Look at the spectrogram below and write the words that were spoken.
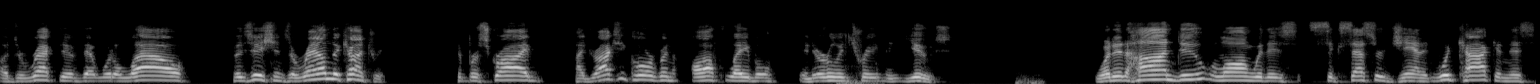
a directive that would allow physicians around the country to prescribe hydroxychloroquine off label in early treatment use. What did Hahn do along with his successor, Janet Woodcock, and this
